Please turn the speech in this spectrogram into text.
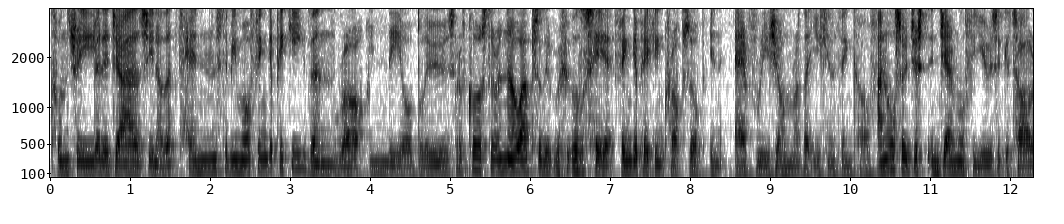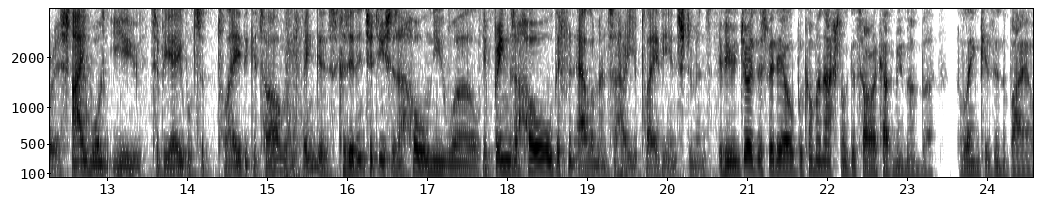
country, bit of jazz, you know, that tends to be more fingerpicky than rock, indie, or blues. But of course, there are no absolute rules here. Fingerpicking crops up in every genre that you can think of. And also, just in general, for you as a guitarist, I want you to be able to play the guitar with your fingers because it introduces a whole new world. It brings a whole different element to how you play the instrument. If you enjoyed this video, become a National Guitar Academy member. The link is in the bio.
